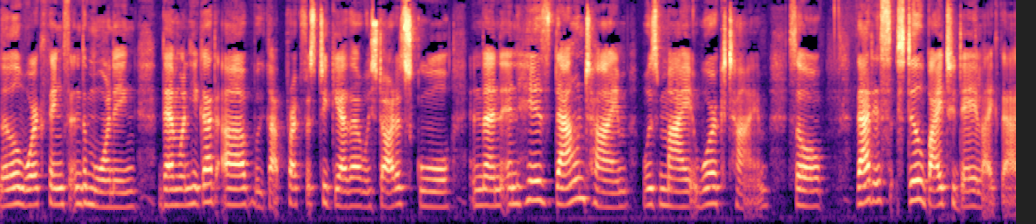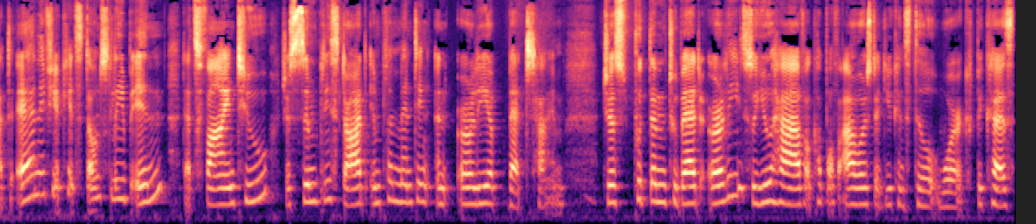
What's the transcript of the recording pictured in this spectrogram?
little work things in the morning. Then when he got up, we got breakfast together, we started school, and then in his downtime was my work time. So that is still by today like that. And if your kids don't sleep in, that's fine too. Just simply start implementing an earlier bedtime. Just put them to bed early so you have a couple of hours that you can still work because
